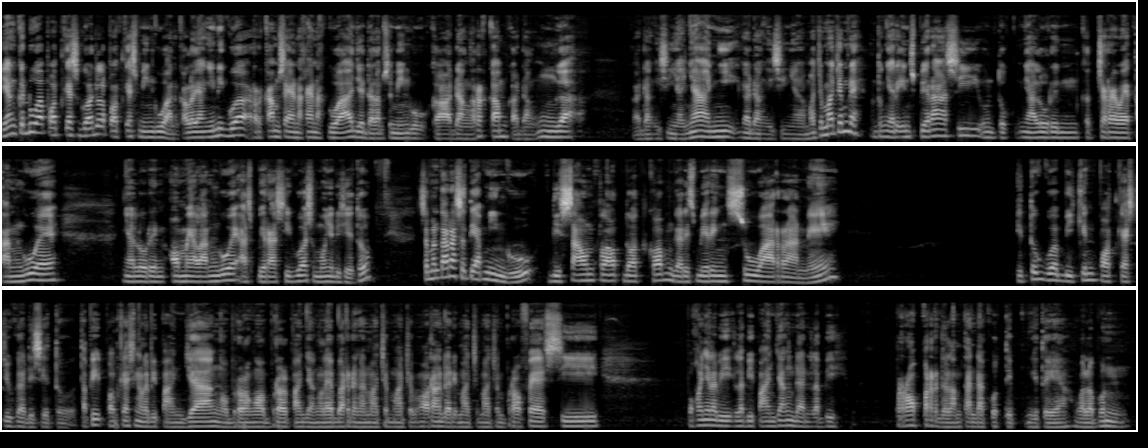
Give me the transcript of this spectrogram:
Yang kedua podcast gue adalah podcast mingguan. Kalau yang ini gue rekam seenak-enak gue aja dalam seminggu. Kadang rekam, kadang enggak. Kadang isinya nyanyi, kadang isinya macam-macam deh. Untuk nyari inspirasi, untuk nyalurin kecerewetan gue, nyalurin omelan gue, aspirasi gue semuanya di situ. Sementara setiap minggu di soundcloud.com garis miring suarane itu gue bikin podcast juga di situ. Tapi podcast yang lebih panjang, ngobrol-ngobrol panjang lebar dengan macam-macam orang dari macam-macam profesi, pokoknya lebih lebih panjang dan lebih proper dalam tanda kutip gitu ya. Walaupun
